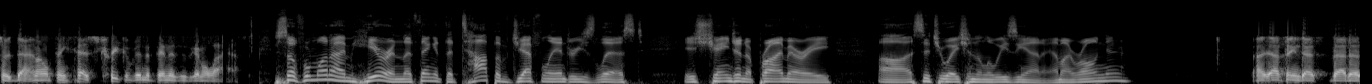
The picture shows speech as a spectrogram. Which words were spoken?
so that I don't think that streak of independence is going to last. So, from what I'm hearing, the thing at the top of Jeff Landry's list is changing a primary uh, situation in Louisiana. Am I wrong there? I, I think that's that uh,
